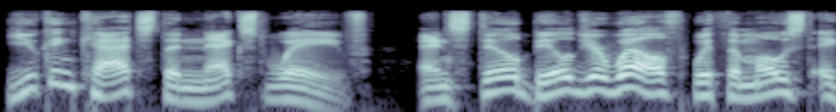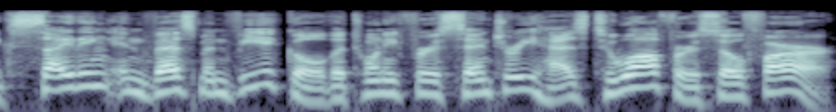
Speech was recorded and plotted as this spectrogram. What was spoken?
You can catch the next wave and still build your wealth with the most exciting investment vehicle the 21st century has to offer so far.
